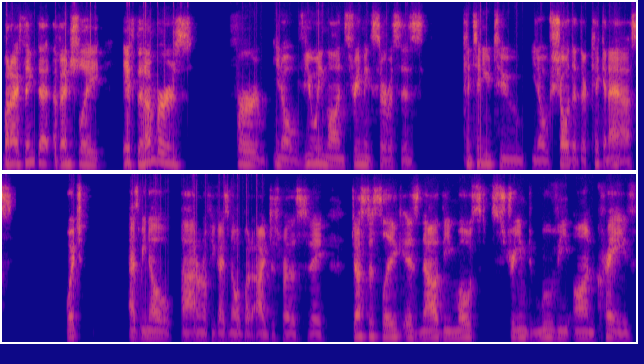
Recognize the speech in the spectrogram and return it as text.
but I think that eventually, if the numbers for you know viewing on streaming services continue to you know show that they're kicking ass, which as we know, I don't know if you guys know, but I just read this today. Justice League is now the most streamed movie on Crave,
